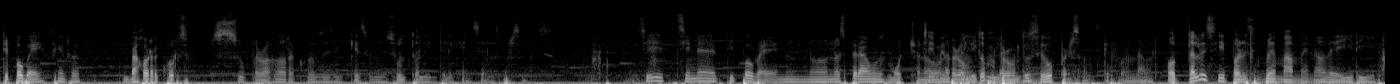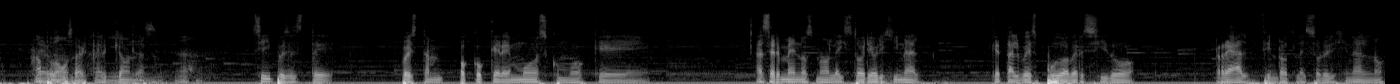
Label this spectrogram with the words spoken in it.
tipo B, Finrod, bajo recurso. Súper bajo de recursos, dicen que es un insulto a la inteligencia de las personas. Sí, cine tipo B, no, no, esperábamos mucho, ¿no? Sí, me Una pregunto, me pregunto que- si hubo personas que fueron a ver. O tal vez sí, por el simple mame, ¿no? De ir y... Ah, pues vamos a ver qué onda. Ajá. Sí, pues este, pues tampoco queremos como que hacer menos, ¿no? La historia original, que tal vez pudo haber sido real, Finrod, la historia original, ¿no?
